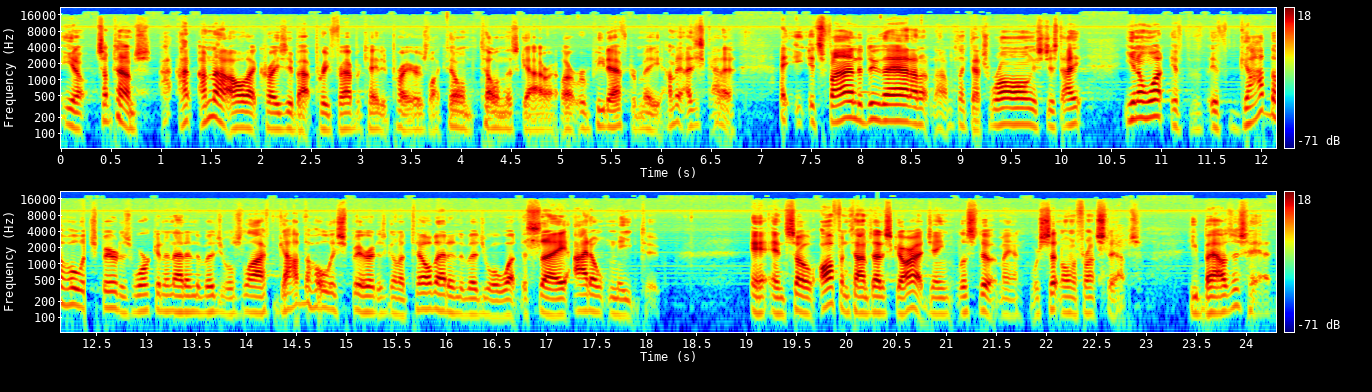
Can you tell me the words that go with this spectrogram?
you know, sometimes I, am not all that crazy about prefabricated prayers, like telling, telling this guy, repeat after me. I mean, I just got to, it's fine to do that. I don't, I don't think that's wrong. It's just, I, you know what? If, if God the Holy Spirit is working in that individual's life, God the Holy Spirit is going to tell that individual what to say. I don't need to. And, and so oftentimes I just go, all right, Gene, let's do it, man. We're sitting on the front steps. He bows his head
